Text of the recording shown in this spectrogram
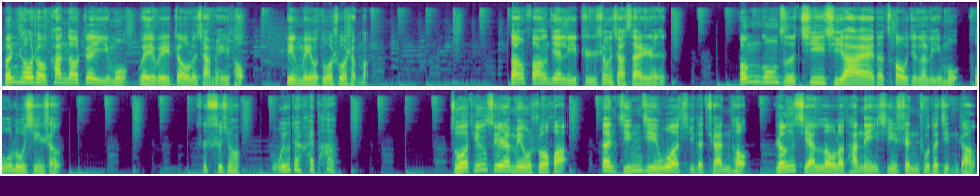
文丑丑看到这一幕，微微皱了下眉头，并没有多说什么。当房间里只剩下三人，冯公子凄凄爱爱地凑近了李牧，吐露心声：“师师兄，我有点害怕。”左庭虽然没有说话，但紧紧握起的拳头仍显露了他内心深处的紧张。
